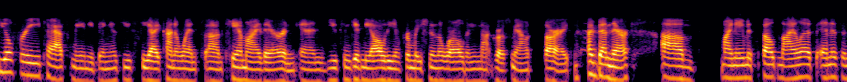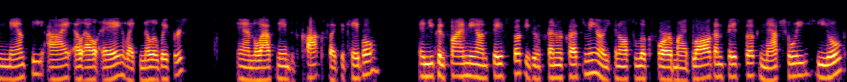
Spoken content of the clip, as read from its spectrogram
feel free to ask me anything. As you see, I kind of went um, TMI there, and, and you can give me all the information in the world and not gross me out. It's all right. I've been there. Um, my name is spelled Nilla. It's N as in Nancy, I L L A, like Nilla wafers. And the last name is Cox, like the cable. And you can find me on Facebook. You can friend request me, or you can also look for my blog on Facebook, Naturally Healed.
